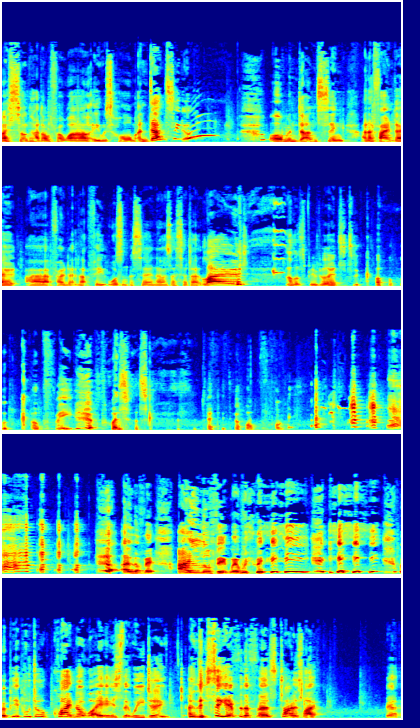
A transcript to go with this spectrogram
my son had on for a while. He was home and dancing. Oh! Home and dancing. And I found out I uh, found out that feet wasn't the same as I said out loud. Be related to cold, cold feet. I love it. I love it when we when people don't quite know what it is that we do and they see it for the first time. It's like, yeah.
